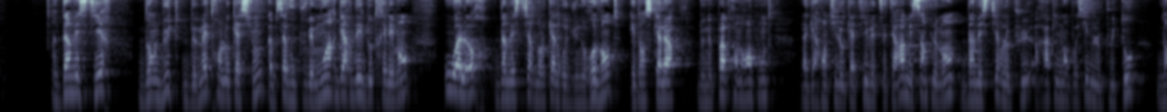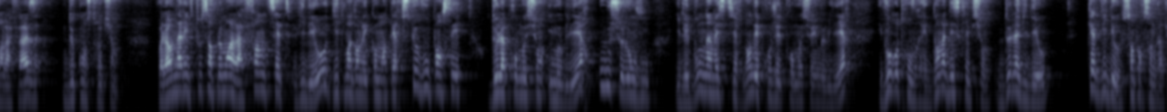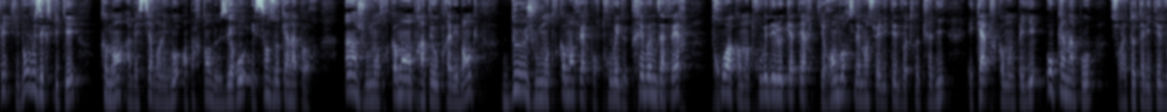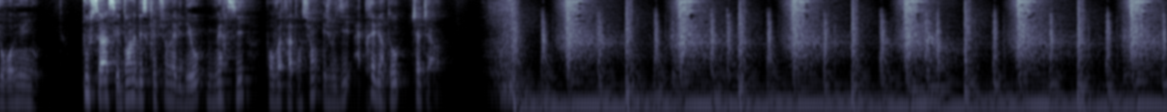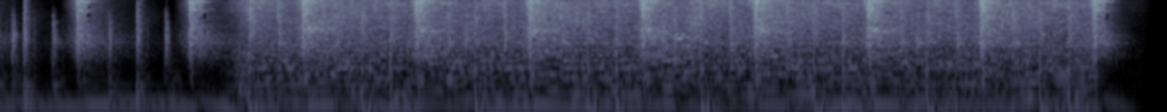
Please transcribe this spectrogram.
d'investir dans le but de mettre en location, comme ça vous pouvez moins regarder d'autres éléments, ou alors d'investir dans le cadre d'une revente et dans ce cas-là de ne pas prendre en compte la garantie locative, etc., mais simplement d'investir le plus rapidement possible, le plus tôt dans la phase de construction. Voilà, on arrive tout simplement à la fin de cette vidéo. Dites-moi dans les commentaires ce que vous pensez de la promotion immobilière ou selon vous, il est bon d'investir dans des projets de promotion immobilière et vous retrouverez dans la description de la vidéo 4 vidéos 100% gratuites qui vont vous expliquer comment investir dans l'IMO en partant de zéro et sans aucun apport. 1. Je vous montre comment emprunter auprès des banques. 2. Je vous montre comment faire pour trouver de très bonnes affaires. 3. Comment trouver des locataires qui remboursent les mensualités de votre crédit. Et 4. Comment ne payer aucun impôt sur la totalité de vos revenus IMO. Tout ça, c'est dans la description de la vidéo. Merci pour votre attention et je vous dis à très bientôt. Ciao, ciao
